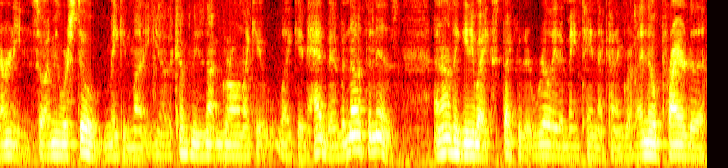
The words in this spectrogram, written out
earning. So I mean, we're still making money. You know, the company's not growing like it like it had been, but nothing is. I don't think anybody expected it really to maintain that kind of growth. I know prior to the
